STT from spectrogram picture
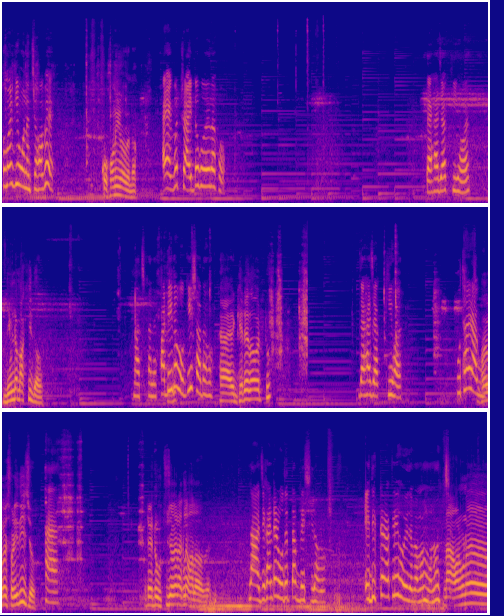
তোমার কি মনে হচ্ছে হবে? কখনোই হবে না। আর একবার ট্রাই তো করে দেখো। দেখা যাক কি হয়। ডিমটা মাখিয়ে দাও। মাঝখানে। ফাটিয়ে দেবো কি? সাদা হোক। হ্যাঁ ঘেটে দাও একটু। দেখা যাক কি হয়। কোথায় রাখব? ভালো করে ছড়িয়ে দিয়েছ? হ্যাঁ। এটা একটু উঁচু জায়গায় রাখলে ভালো হবে। না যেখানটা রোদের তাপ বেশি ধরো। এই দিকটা রাখলেই হয়ে যাবে আমার মনে হচ্ছে। না আমার মনে হয়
